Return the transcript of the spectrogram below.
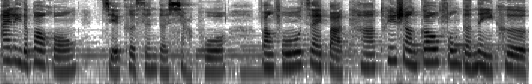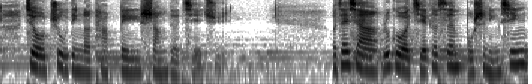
艾丽的爆红。杰克森的下坡，仿佛在把他推上高峰的那一刻，就注定了他悲伤的结局。我在想，如果杰克森不是明星，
